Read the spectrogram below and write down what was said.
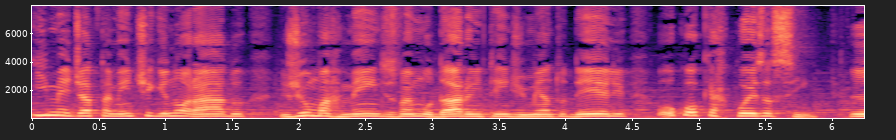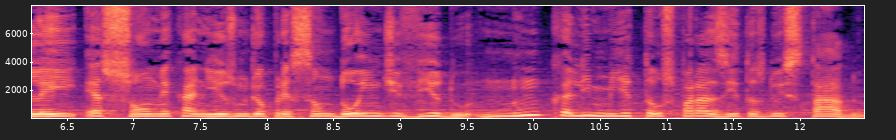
imediatamente ignorado, Gilmar Mendes vai mudar o entendimento dele ou qualquer coisa assim. Lei é só um mecanismo de opressão do indivíduo, nunca limita os parasitas do Estado.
